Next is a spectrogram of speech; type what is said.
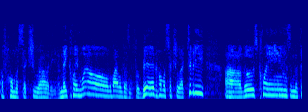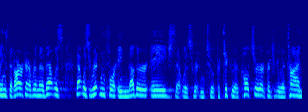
of homosexuality. And they claim, well, the Bible doesn't forbid homosexual activity. Uh, those claims and the things that are kind of in there, that was, that was written for another age, that was written to a particular culture, a particular time,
